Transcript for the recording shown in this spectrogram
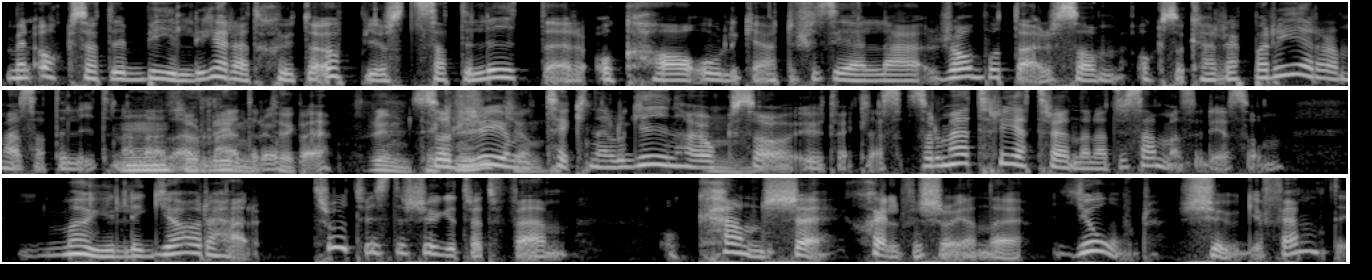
Men också att det är billigare att skjuta upp just satelliter och ha olika artificiella robotar som också kan reparera de här satelliterna Mm, där, så de är där uppe. Så rymdtekniken. rymdteknologin har ju också utvecklats. Så de här tre trenderna tillsammans är det som möjliggör det här. Troligtvis till 2035 och kanske självförsörjande jord 2050.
